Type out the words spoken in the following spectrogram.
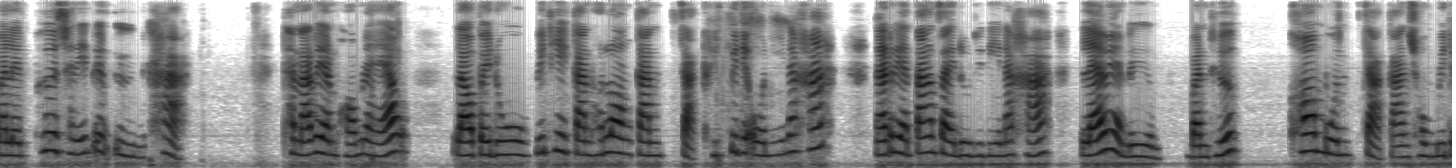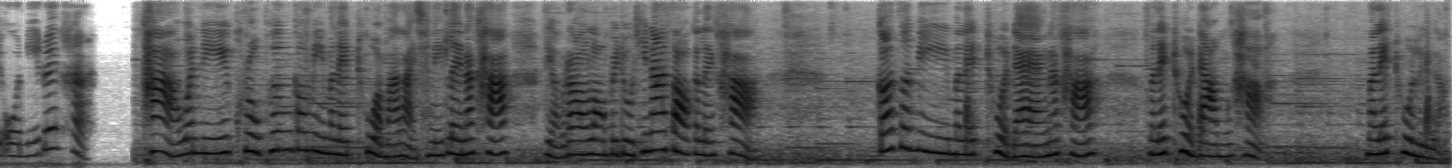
เมล็ดพืชชนิดอื่น ๆ ค่ะถ้านักเรียนพร้อมแล้ว เราไปดูวิธีการทดลองกันจากคลิปวิดีโอนี้นะคะ นักเรียนตั้งใจดูดีๆนะคะ แล้วอย่าลืมบันทึก ข้อมูลจากการชมวิดีโอนี้ด้วยค่ะ ค่ะ วันนี้ครูพึ่งก็มีเมล็ดถั่วมาหลายชนิดเลยนะคะ เดี๋ยวเราลองไปดูที่หน้าจอกันเลยค่ะ ก็จะมีเมล็ดถั่วแดงนะคะ เมล็ดถั่วดำค่ะ เมล็ดถั่วเหลือง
